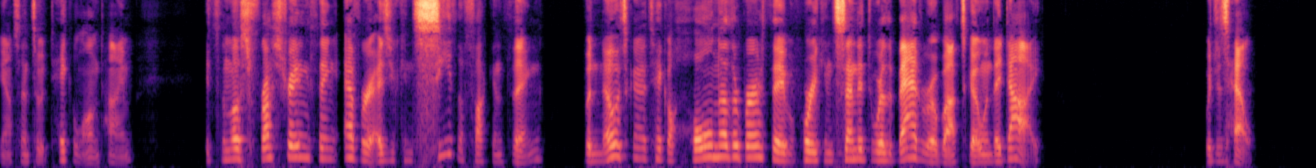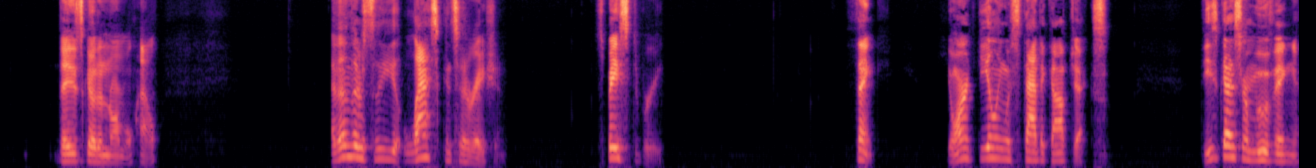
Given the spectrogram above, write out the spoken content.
you know, since it would take a long time. It's the most frustrating thing ever, as you can see the fucking thing, but no, it's going to take a whole nother birthday before you can send it to where the bad robots go when they die. Which is hell. They just go to normal hell. And then there's the last consideration space debris. Think, you aren't dealing with static objects. These guys are moving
